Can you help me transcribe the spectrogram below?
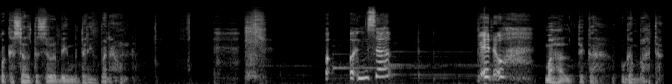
Magpakasal ta sa labing madaling panahon. unsa? Pero, Mahal ti ka, ug ang bata.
